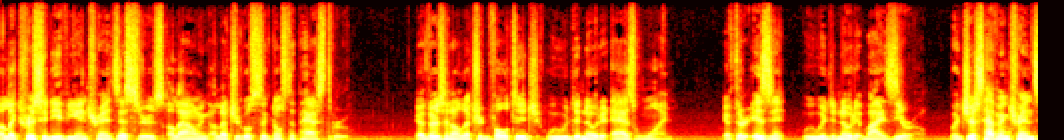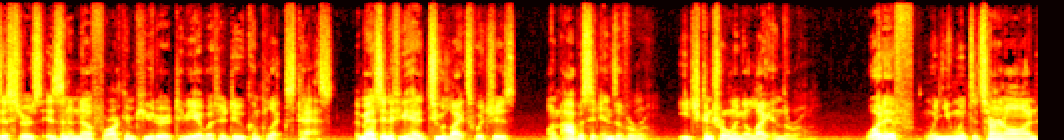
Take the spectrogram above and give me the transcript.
electricity via transistors, allowing electrical signals to pass through. If there's an electric voltage, we would denote it as 1. If there isn't, we would denote it by 0. But just having transistors isn't enough for our computer to be able to do complex tasks. Imagine if you had two light switches on opposite ends of a room, each controlling a light in the room. What if, when you went to turn on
